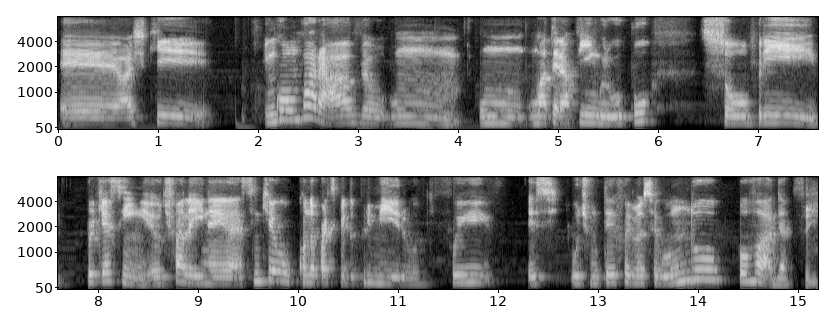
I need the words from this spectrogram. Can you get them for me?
é, eu acho que incomparável um, um, uma terapia em grupo sobre porque assim, eu te falei, né? Assim que eu, quando eu participei do primeiro, fui. Esse último T foi meu segundo povoada. Sim.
